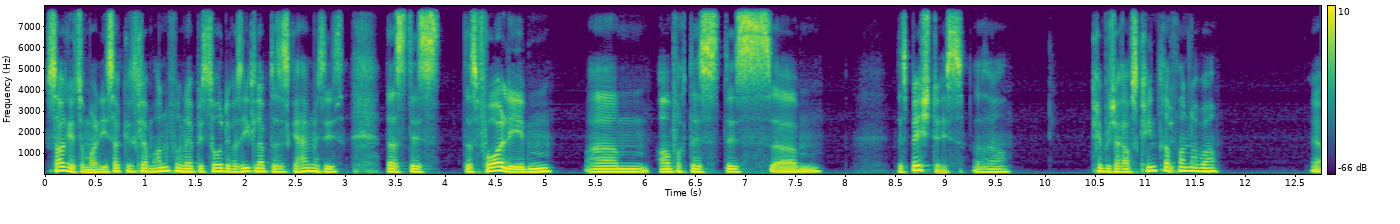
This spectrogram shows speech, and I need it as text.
sage jetzt mal, ich sage jetzt am Anfang der Episode, was ich glaube, dass das Geheimnis ist, dass das, das Vorleben ähm, einfach das, das, ähm, das Beste ist. Also, kommt wahrscheinlich aufs Kind drauf an, aber ja.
